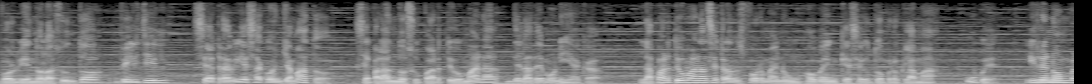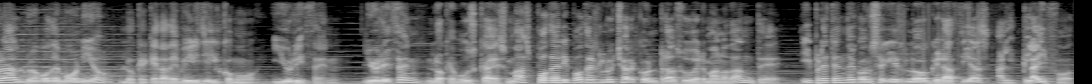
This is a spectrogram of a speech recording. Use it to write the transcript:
Volviendo al asunto, Virgil se atraviesa con Yamato, separando su parte humana de la demoníaca. La parte humana se transforma en un joven que se autoproclama V y renombra al nuevo demonio, lo que queda de Virgil como Yuricen. Yuricen lo que busca es más poder y poder luchar contra su hermano Dante, y pretende conseguirlo gracias al Clayfod,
